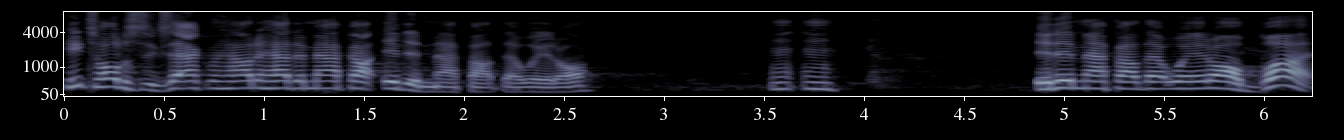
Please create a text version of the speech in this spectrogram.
He told us exactly how to, how to map out. It didn't map out that way at all. Mm-mm. It didn't map out that way at all. But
